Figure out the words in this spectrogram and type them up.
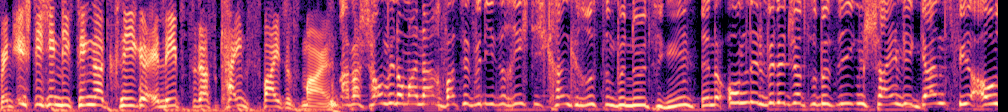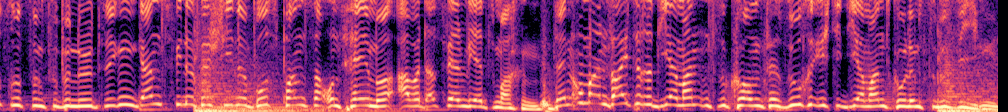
Wenn ich dich in die Finger kriege, erlebst du das kein zweites Mal. Aber schauen wir nochmal nach, was wir für diese richtig kranke Rüstung benötigen. Denn um den Villager zu besiegen, scheinen wir ganz viel Ausrüstung zu benötigen. Ganz viele verschiedene Brustpanzer und Helme. Aber das werden wir jetzt machen. Denn um an weitere Diamanten zu kommen, versuche ich die Diamantgolems zu besiegen.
